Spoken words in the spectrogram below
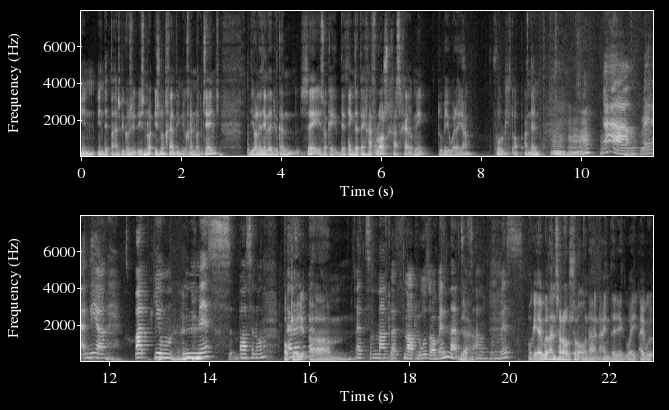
in, in the past because it is not it's not helping. You cannot change. The only thing that you can say is okay, the thing that I have lost has helped me to be where I am. Full stop. And then ah great idea but you miss barcelona okay, um, that's not that's not lose or win that's Yeah. a miss Okay, I will answer also on an indirect way. I will.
